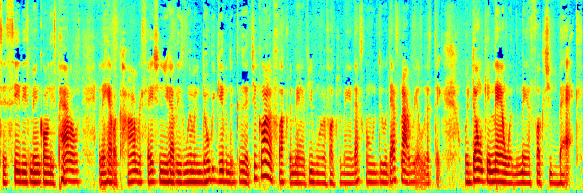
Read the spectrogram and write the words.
to see these men go on these panels and they have a conversation. You have these women, don't be giving the goods. You're to fuck the man if you want to fuck the man. That's to do it. That's not realistic. Well, don't get mad when the man fucks you back.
